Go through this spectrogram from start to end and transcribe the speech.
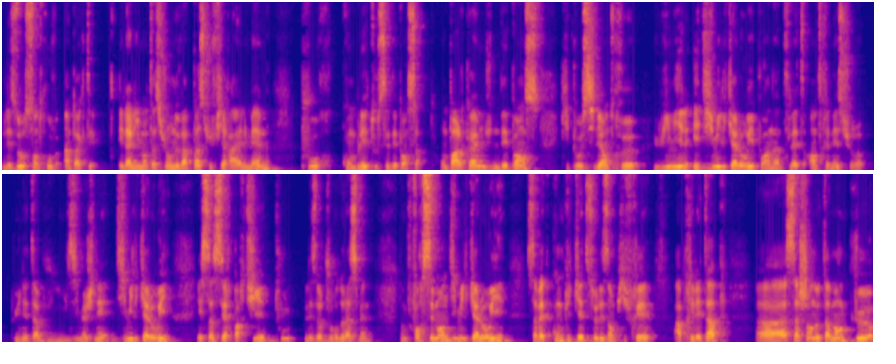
les os s'en trouvent impactés. Et l'alimentation ne va pas suffire à elle-même pour combler toutes ces dépenses-là. On parle quand même d'une dépense qui peut osciller entre 8000 et 10 000 calories pour un athlète entraîné sur une étape. Vous imaginez 10 000 calories et ça c'est reparti tous les autres jours de la semaine. Donc forcément 10 000 calories, ça va être compliqué de se les empiffrer après l'étape, euh, sachant notamment que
